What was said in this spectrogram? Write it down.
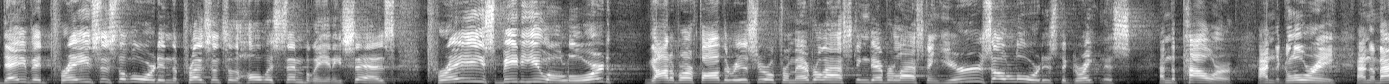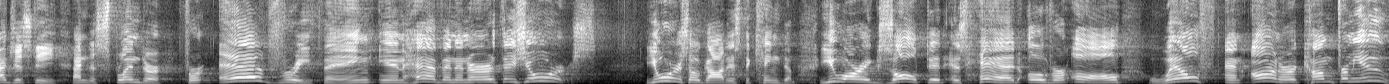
David praises the Lord in the presence of the whole assembly, and he says, Praise be to you, O Lord, God of our father Israel, from everlasting to everlasting. Yours, O Lord, is the greatness and the power and the glory and the majesty and the splendor, for everything in heaven and earth is yours. Yours, O God, is the kingdom. You are exalted as head over all. Wealth and honor come from you.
